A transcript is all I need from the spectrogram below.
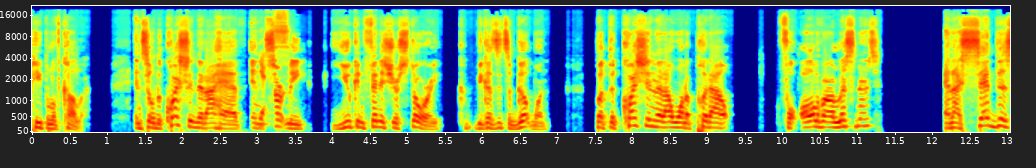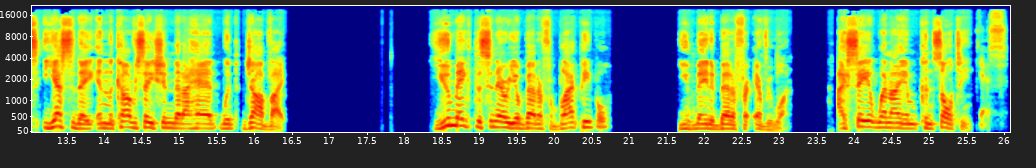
people of color. And so the question that I have, and Yes. certainly you can finish your story because it's a good one, but the question that I want to put out for all of our listeners, and I said this yesterday in the conversation that I had with JobVite. You make the scenario better for black people, you've made it better for everyone. I say it when I am consulting. Yes.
